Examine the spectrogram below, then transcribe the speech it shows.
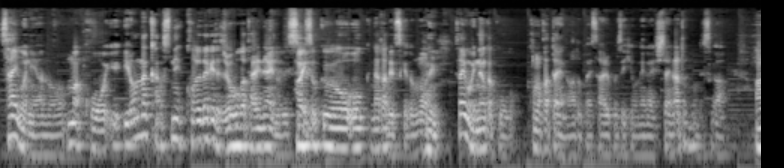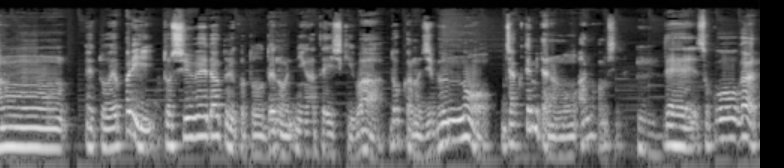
最後にあの、まあ、こうい、いろんなか、ね、これだけじゃ情報が足りないので推測を多く中ですけども、はい。最後になんかこう、この方へのアドバイスあればぜひお願いしたいなと思うんですが。あのーえっと、やっぱり年上だということでの苦手意識は、どっかの自分の弱点みたいなのもあるのかもしれない。うん。で、そこが、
